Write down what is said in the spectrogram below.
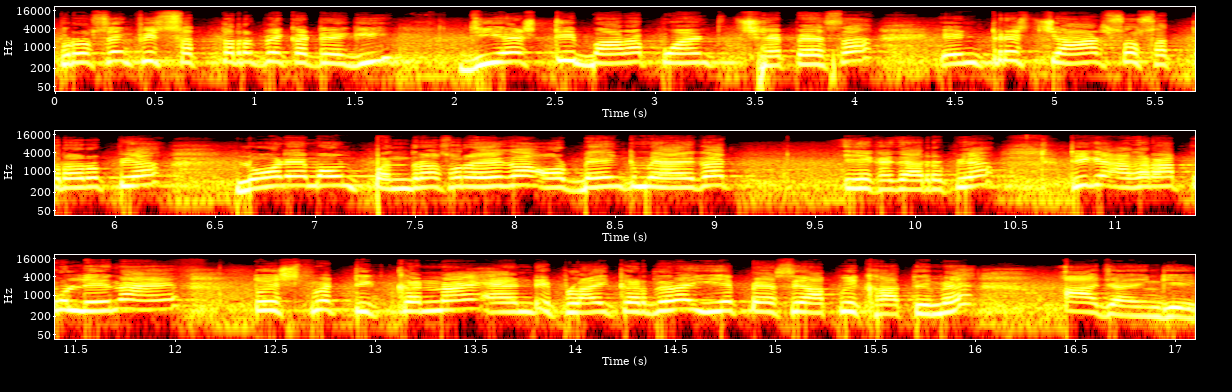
प्रोसेसिंग फ़ीस सत्तर रुपये कटेगी। जीएसटी बारह पॉइंट छः पैसा, इंटरेस्ट चार सौ सत्रह रुपया, लोन अमाउंट पंद्रह सौ रहेगा और बैंक में आएगा एक हज़ार रुपया। ठीक है, अगर आपको लेना है तो इस पर टिक करना है एंड अप्लाई कर देना, ये पैसे आपके खाते में आ जाएँगे।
